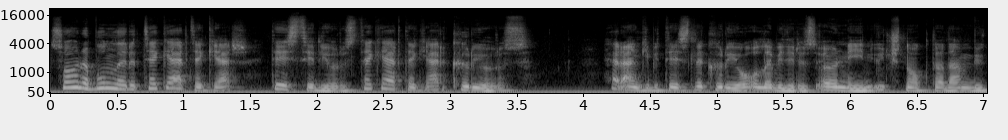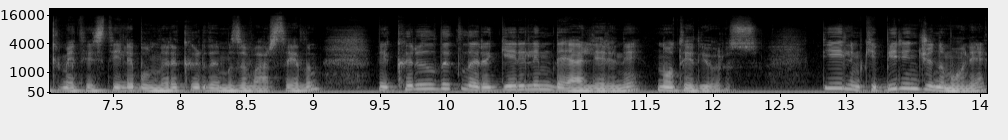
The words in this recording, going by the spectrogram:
Sonra bunları teker teker test ediyoruz. Teker teker kırıyoruz. Herhangi bir testle kırıyor olabiliriz. Örneğin 3 noktadan bükme testiyle bunları kırdığımızı varsayalım ve kırıldıkları gerilim değerlerini not ediyoruz. Diyelim ki birinci numune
